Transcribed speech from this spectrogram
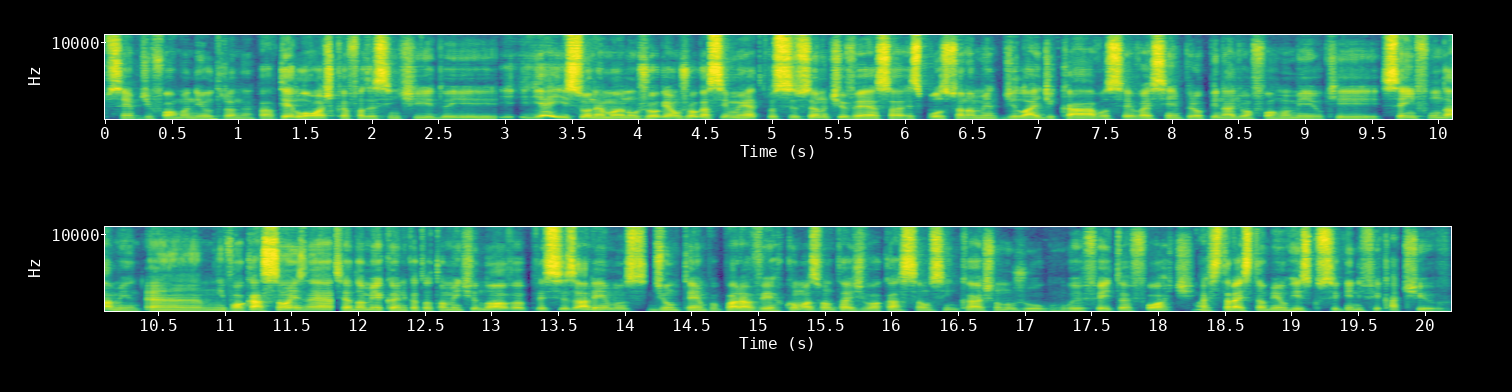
sempre de forma neutra, né? Pra ter lógica, fazer sentido e, e é isso, né, mano? O jogo é um jogo assimétrico. Se você não tiver essa, esse posicionamento de lá e de cá, você vai sempre opinar de uma forma meio que sem fundamento. Um, invocações, né? Sendo uma mecânica totalmente nova, precisaremos de um tempo para ver como as vantagens de invocação se encaixam no jogo. O efeito é forte, mas traz também um risco significativo.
